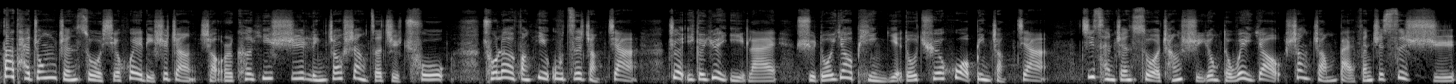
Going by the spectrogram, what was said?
大台中诊所协会理事长小儿科医师林昭尚则指出，除了防疫物资涨价，这一个月以来，许多药品也都缺货并涨价。基层诊所常使用的胃药上涨百分之四十，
